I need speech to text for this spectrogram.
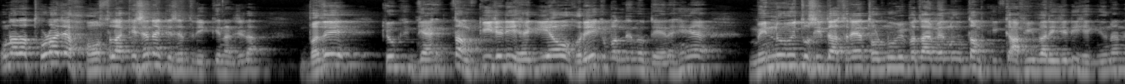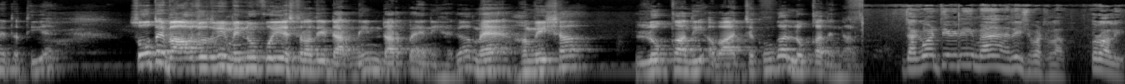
ਉਹਨਾਂ ਦਾ ਥੋੜਾ ਜਿਹਾ ਹੌਸਲਾ ਕਿਸੇ ਨਾ ਕਿਸੇ ਤਰੀਕੇ ਨਾਲ ਜਿਹੜਾ ਵਧੇ, ਕਿਉਂਕਿ ਗੈਂਗ ਧਮਕੀ ਜਿਹੜੀ ਹੈਗੀ ਆ ਉਹ ਹਰੇਕ ਬੰਦੇ ਨੂੰ ਦੇ ਰਹੇ ਆ। ਮੈਨੂੰ ਵੀ ਤੁਸੀਂ ਦੱਸ ਰਹੇ ਆ, ਤੁਹਾਨੂੰ ਵੀ ਪਤਾ ਮੈਨੂੰ ਧਮਕੀ ਕਾਫੀ ਵਾਰੀ ਜਿਹੜੀ ਹੈਗੀ ਉਹਨਾਂ ਨੇ ਦਿੱਤੀ ਹੈ ਸੋ ਉਹਦੇ ਬਾਵਜੂਦ ਵੀ ਮੈਨੂੰ ਕੋਈ ਇਸ ਤਰ੍ਹਾਂ ਦੀ ਡਰ ਨਹੀਂ, ਡਰ ਭੈ ਨਹੀਂ ਹੈਗਾ। ਮੈਂ ਹਮੇਸ਼ਾ ਲੋਕਾਂ ਦੀ ਆਵਾਜ਼ ਚੱਕੂੰਗਾ, ਲੋਕਾਂ ਦੇ ਨਾਲ। ਜਗਵੰਤ ਟੀਵੀ ਲਈ ਮੈਂ ਹਰੀਸ਼ ਬਠਲਾ ਕੁਰਾਲੀ।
